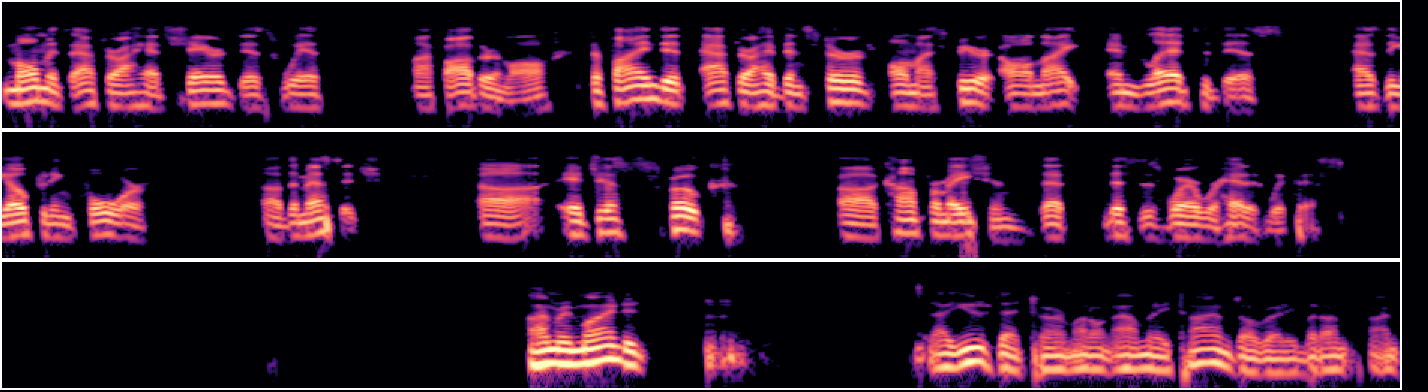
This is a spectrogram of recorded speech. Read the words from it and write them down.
moments after I had shared this with my father in law, to find it after I had been stirred on my spirit all night and led to this as the opening for uh, the message. Uh, it just spoke uh, confirmation that this is where we're headed with this. I'm reminded. I used that term. I don't know how many times already, but I'm I'm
